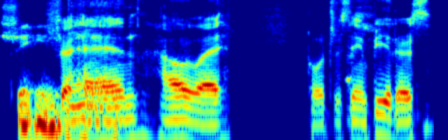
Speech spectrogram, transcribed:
Shaheen. Shahan Holloway, coach of St. Peter's.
